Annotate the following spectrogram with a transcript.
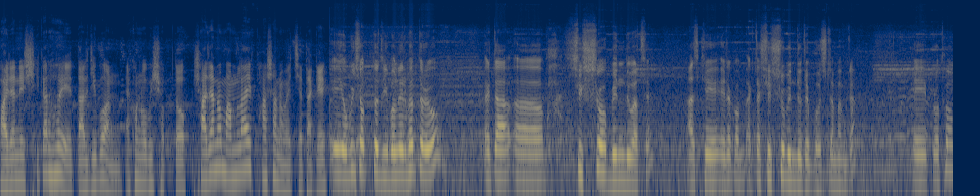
হয়রানির শিকার হয়ে তার জীবন এখন অভিশপ্ত। সাজানো মামলায় ফাঁসানো হয়েছে তাকে। এই অভিশপ্ত জীবনের ভেতরেও একটা শীর্ষ বিন্দু আছে। আজকে এরকম একটা শীর্ষ বিন্দুতে পৌঁছলাম আমরা। এই প্রথম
